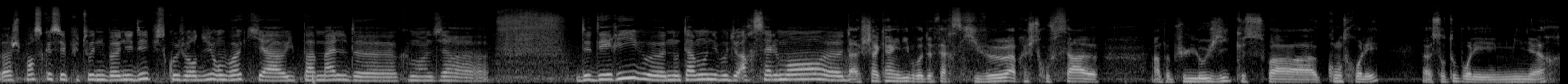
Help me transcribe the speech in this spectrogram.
Bah, je pense que c'est plutôt une bonne idée puisqu'aujourd'hui, on voit qu'il y a eu pas mal de, comment dire, euh, de dérives, notamment au niveau du harcèlement. Euh, de... Chacun est libre de faire ce qu'il veut. Après, je trouve ça euh, un peu plus logique que ce soit contrôlé. Euh, surtout pour les mineurs.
